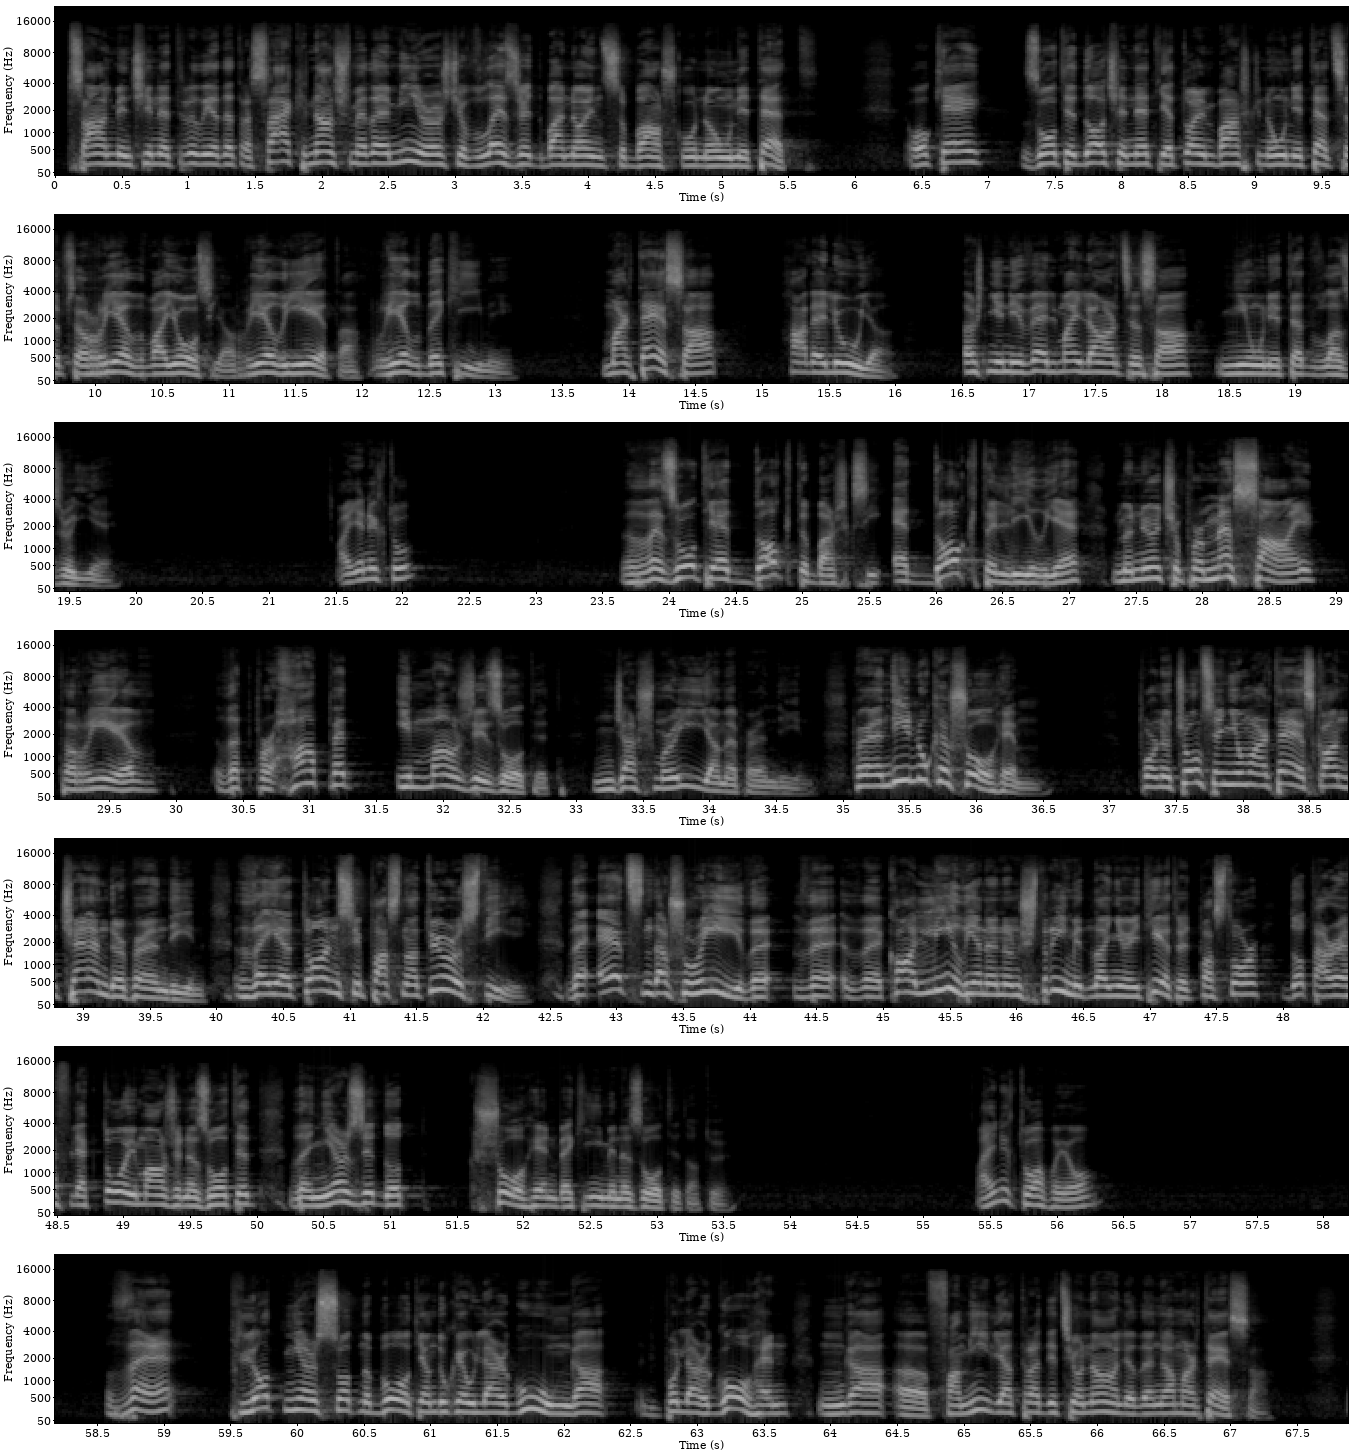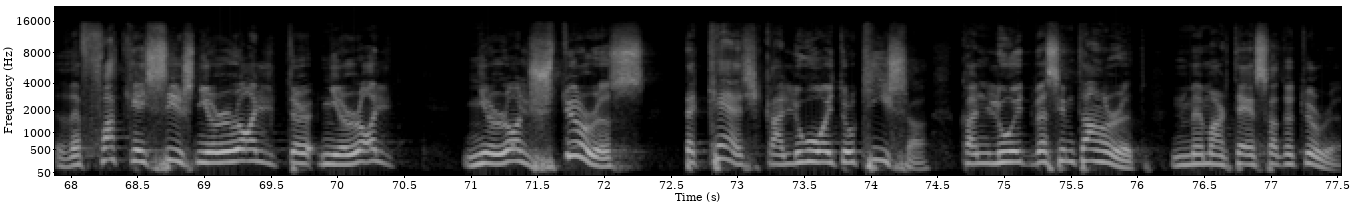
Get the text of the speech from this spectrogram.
psalmin 133, sa e kënaqshme dhe e mirë është që vëllezërit banojnë së bashku në unitet. Okej? Zoti do që ne të jetojmë bashkë në unitet sepse rrjedh vajosja, rrjedh jeta, rrjedh bekimi. Martesa Haleluja! Është një nivel ma i lartë sesa një unitet vllazërie. A jeni këtu? Dhe Zoti e do këtë bashkësi, e do këtë lidhje, në mënyrë që përmes saj të rrjedhë dhe të përhapet imazhi i Zotit, ngjashmëria me Perëndinë. Perëndinë nuk e shohim, Por në qoftë se një martesë ka në qendër Perëndinë dhe jeton sipas natyrës së tij dhe ecën në dashuri dhe dhe dhe ka lidhjen e nënshtrimit ndaj njëri-tjetrit, pastor do ta reflektojë imazhin e Zotit dhe njerëzit do të shohin bekimin e Zotit aty. A jeni këtu apo jo? Dhe plot njerëz sot në botë janë duke u largu nga po largohen nga uh, familja tradicionale dhe nga martesa. Dhe fatkeqësisht një rol të, një rol një rol shtyrës të keq ka luajtur kisha, kanë luajt besimtarët me martesat e tyre.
